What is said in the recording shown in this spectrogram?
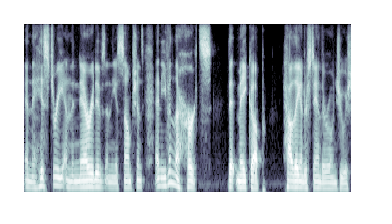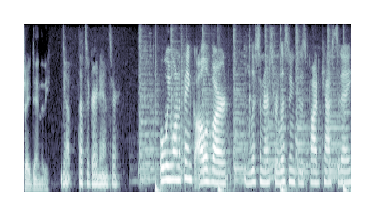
and the history and the narratives and the assumptions and even the hurts that make up how they understand their own Jewish identity. Yep, that's a great answer. Well, we want to thank all of our listeners for listening to this podcast today.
